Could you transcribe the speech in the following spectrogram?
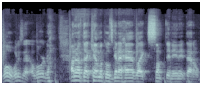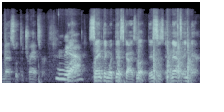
whoa what is that? Oh Lord, I don't know if that chemical is gonna have like something in it that'll mess with the transfer. Yeah. But same thing with this, guys. Look, this is and that's in there.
